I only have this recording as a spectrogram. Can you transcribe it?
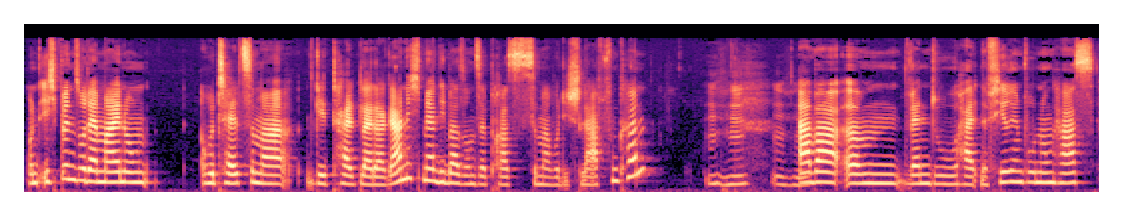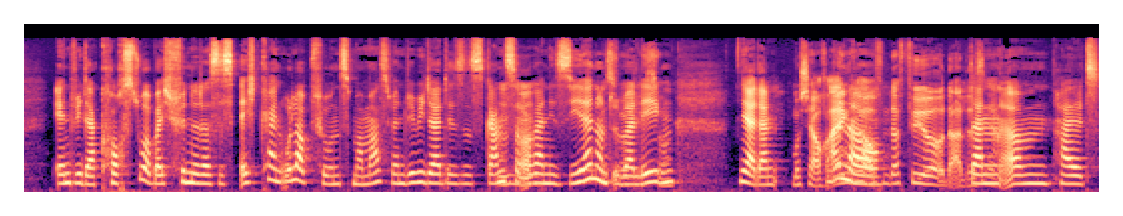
Und ich bin so der Meinung, Hotelzimmer geht halt leider gar nicht mehr. Lieber so ein separates Zimmer, wo die schlafen können. Aber ähm, wenn du halt eine Ferienwohnung hast, entweder kochst du, aber ich finde, das ist echt kein Urlaub für uns Mamas, wenn wir wieder dieses Ganze organisieren und überlegen. Ja, dann, Muss ja auch Genau. einkaufen dafür und alles. dann ja. ähm, halt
